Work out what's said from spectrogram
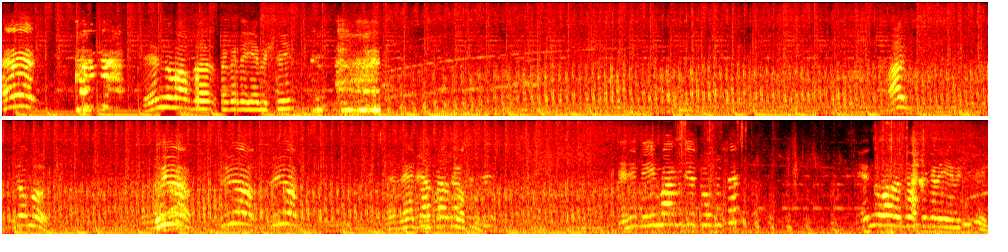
Evet. senin mi vardı sökede yemişliğin? Lan! Duyuyor mu? Duyuyor. Duyuyor. Duyuyor. Ne, ne cevap vermiyorsun? Senin neyin var mı diye sordun sen? Senin mi vardı yok sökede yemişliğin?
